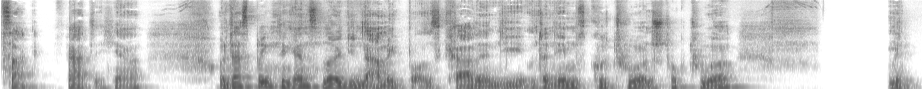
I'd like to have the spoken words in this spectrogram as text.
Zack, fertig, ja. Und das bringt eine ganz neue Dynamik bei uns gerade in die Unternehmenskultur und Struktur. Mit,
